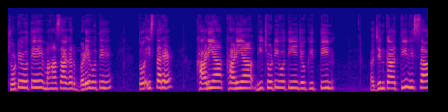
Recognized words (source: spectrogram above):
छोटे होते हैं, महासागर बड़े होते हैं। तो इस तरह खाड़ियाँ खाड़ियाँ भी छोटी होती हैं, जो कि तीन, जिनका तीन हिस्सा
